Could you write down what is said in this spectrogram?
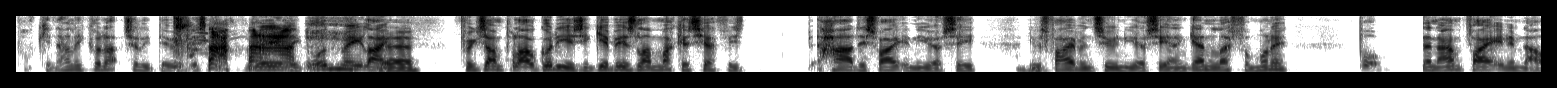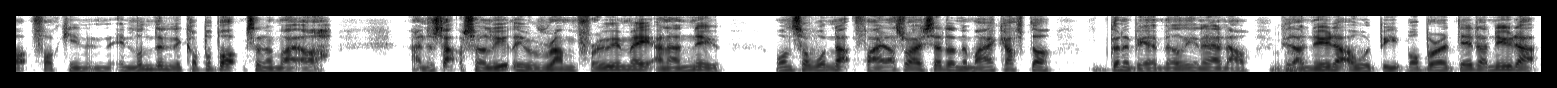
"Fucking hell, he could actually do it. This kid's really good, mate." Like, Yeah. for example, how good he is. You give Islam Makhachev his hardest fight in the UFC. He was five and two in the UFC, and again left for money. But then I'm fighting him now at fucking in, in London in the Copper Box, and I'm like, oh, and just absolutely ran through him, mate. And I knew once I won that fight, that's why I said on the mic after, I'm gonna be a millionaire now because I mm-hmm. knew that I would beat Bubba. I did. I knew that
